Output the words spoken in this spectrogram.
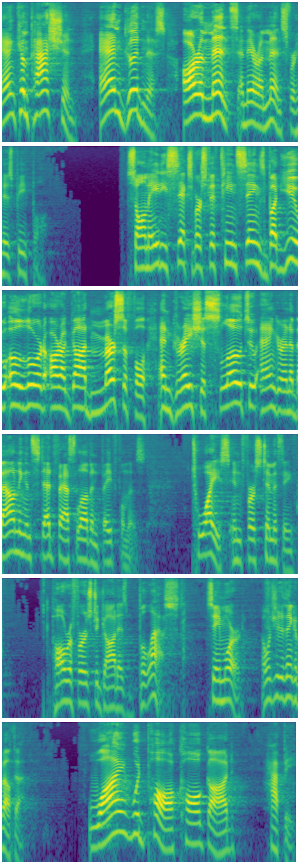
and compassion and goodness are immense, and they are immense for his people. Psalm 86, verse 15 sings, But you, O Lord, are a God merciful and gracious, slow to anger, and abounding in steadfast love and faithfulness. Twice in 1 Timothy, Paul refers to God as blessed. Same word. I want you to think about that. Why would Paul call God happy?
